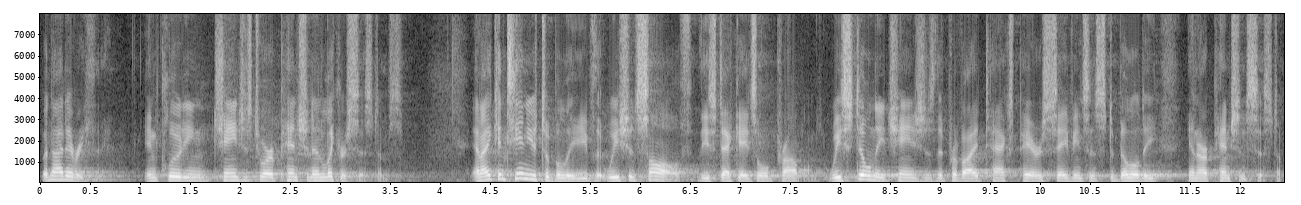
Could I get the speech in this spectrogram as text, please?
but not everything, including changes to our pension and liquor systems. And I continue to believe that we should solve these decades old problems. We still need changes that provide taxpayers savings and stability in our pension system.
